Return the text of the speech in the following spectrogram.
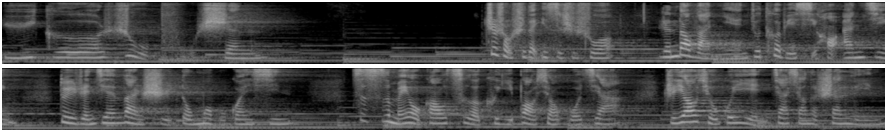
渔歌入浦深。这首诗的意思是说，人到晚年就特别喜好安静，对人间万事都漠不关心，自私没有高策可以报效国家，只要求归隐家乡的山林。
